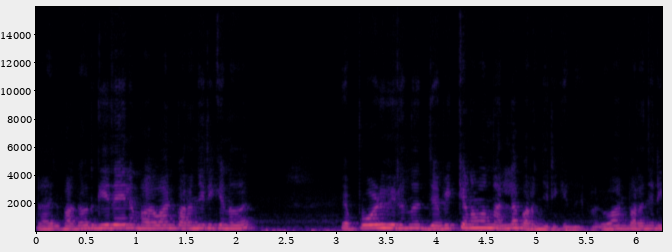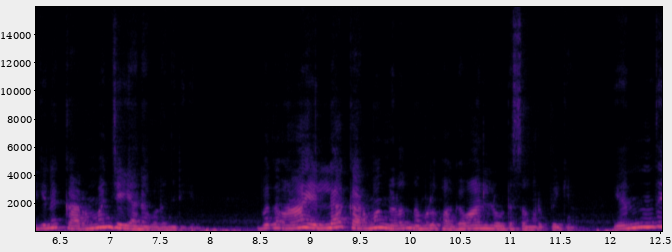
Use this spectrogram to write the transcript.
അതായത് ഭഗവത്ഗീതയിലും ഭഗവാൻ പറഞ്ഞിരിക്കുന്നത് എപ്പോഴും ഇരുന്ന് ജപിക്കണമെന്നല്ല പറഞ്ഞിരിക്കുന്നത്. ഭഗവാൻ പറഞ്ഞിരിക്കുന്നത് കർമ്മം ചെയ്യാനാണ് പറഞ്ഞിരിക്കുന്നത്. അപ്പോൾ ആ എല്ലാ കർമ്മങ്ങളും നമ്മൾ ഭഗവാനിലോട്ട് സമർപ്പിക്കും. എന്ത്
